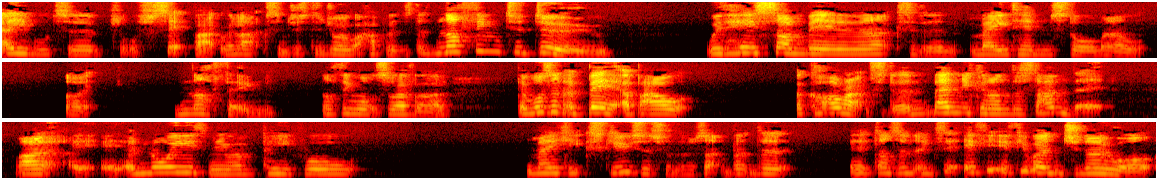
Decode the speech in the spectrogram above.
able to sort of sit back, relax, and just enjoy what happens. There's nothing to do with his son being in an accident made him storm out. Like, nothing. Nothing whatsoever. There wasn't a bit about a car accident, then you can understand it. Like it, annoys me when people make excuses for themselves, but the it doesn't exist. If if you went, you know what?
